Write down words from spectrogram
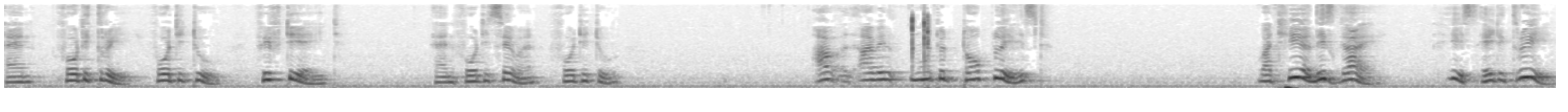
and 43, 42, 58 and 47, 42. I, I will move to top list. But here this guy he's 83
